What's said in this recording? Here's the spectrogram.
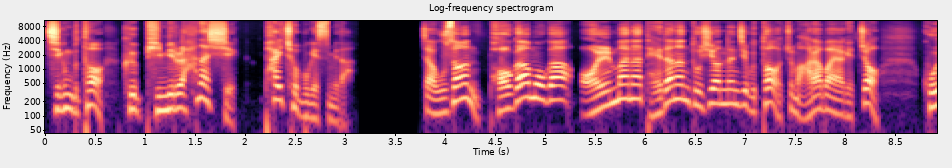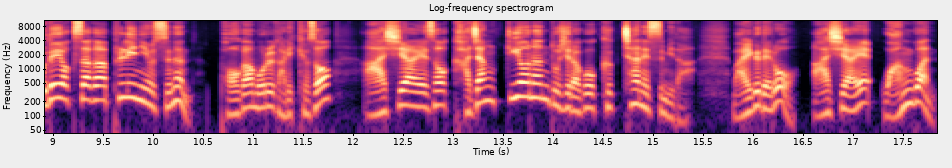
지금부터 그 비밀을 하나씩 파헤쳐 보겠습니다. 자, 우선 버가모가 얼마나 대단한 도시였는지부터 좀 알아봐야겠죠. 고대 역사가 플리니우스는 버가모를 가리켜서 아시아에서 가장 뛰어난 도시라고 극찬했습니다. 말 그대로 아시아의 왕관,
